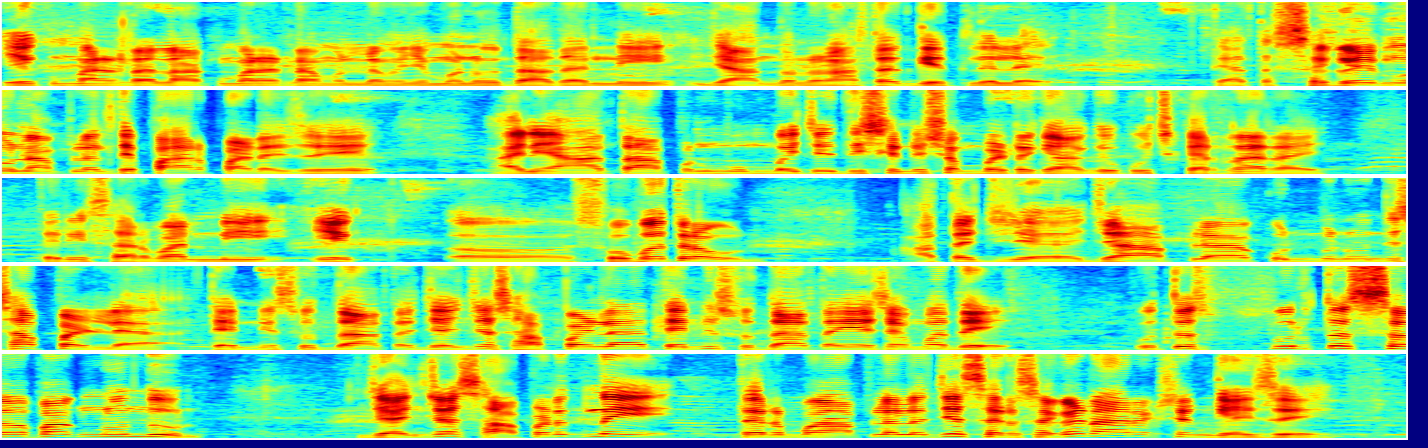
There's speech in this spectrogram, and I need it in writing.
एक मराठा लाख मराठा म्हणलं म्हणजे मनोजदादांनी जे आंदोलन हातात घेतलेलं आहे ते आता सगळे मिळून आपल्याला ते पार पाडायचं आहे. आणि आता आपण मुंबईच्या दिशेने शंभर टक्के आगेकूच करणार आहे. तरी सर्वांनी एक अ, सोबत राहून आता ज्या ज्या आपल्या कुणबी नोंदी सापडल्या त्यांनीसुद्धा आता ज्यांच्या सापडल्या त्यांनीसुद्धा आता याच्यामध्ये उत्स्फूर्त सहभाग नोंदवून ज्यांच्या सापडत नाही तर मग आपल्याला जे सरसकट आरक्षण घ्यायचं आहे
